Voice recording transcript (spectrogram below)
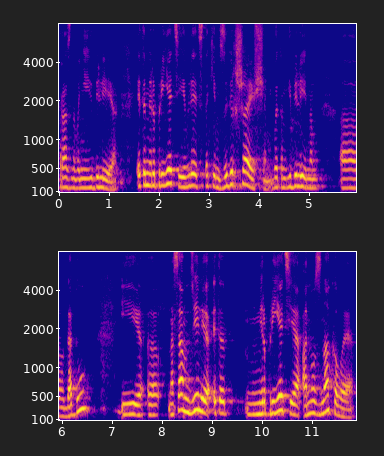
празднование юбилея. Это мероприятие является таким завершающим в этом юбилейном э, году. И э, на самом деле это мероприятие, оно знаковое,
